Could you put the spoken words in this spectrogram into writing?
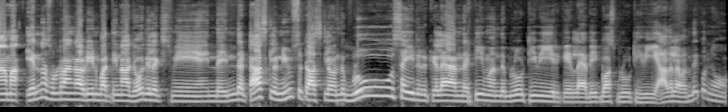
ஆமாம் என்ன சொல்கிறாங்க அப்படின்னு பார்த்தீங்கன்னா ஜோதிலட்சுமி இந்த இந்த டாஸ்கில் நியூஸ் டாஸ்கில் வந்து ப்ளூ சைடு இருக்குல்ல அந்த டீம் வந்து ப்ளூ டிவி இருக்குல்ல பிக் பாஸ் ப்ளூ டிவி அதில் வந்து கொஞ்சம்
